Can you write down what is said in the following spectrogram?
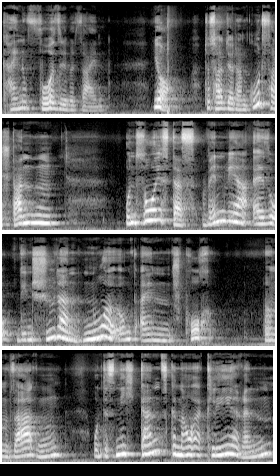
keine Vorsilbe sein. Ja, das hat er dann gut verstanden. Und so ist das. Wenn wir also den Schülern nur irgendeinen Spruch ähm, sagen, und es nicht ganz genau erklären.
